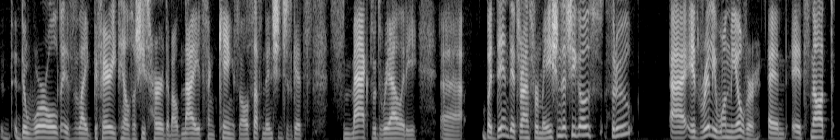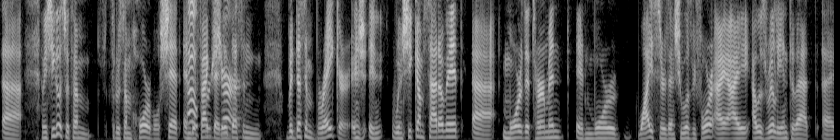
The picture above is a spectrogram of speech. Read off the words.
the world is like the fairy tales that she's heard about knights and kings and all stuff and then she just gets smacked with reality. Uh but then the transformation that she goes through uh, it really won me over, and it's not. Uh, I mean, she goes through some through some horrible shit, and Oh, the fact that sure. it doesn't, but doesn't break her, and, sh and when she comes out of it, uh, more determined and more wiser than she was before. I I, I was really into that. Uh,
